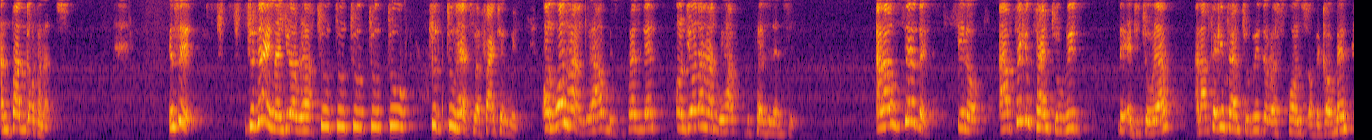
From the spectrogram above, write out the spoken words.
and bad governance. You see, today in Nigeria, we have two, two, two, two, two, two, two heads we're fighting with. On one hand, we have Mr. President. On the other hand, we have the presidency. And I will say this, you know, I have taken time to read the editorial and I've taken time to read the response of the government.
